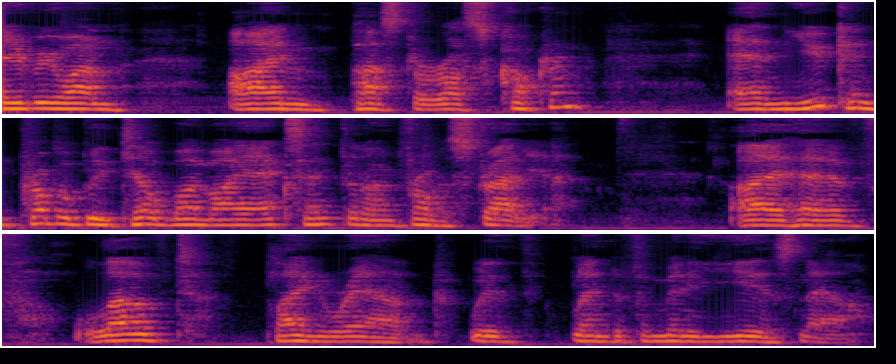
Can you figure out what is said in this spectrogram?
G'day everyone, I'm Pastor Ross Cochrane and you can probably tell by my accent that I'm from Australia. I have loved playing around with Blender for many years now.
